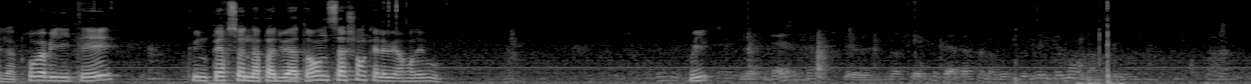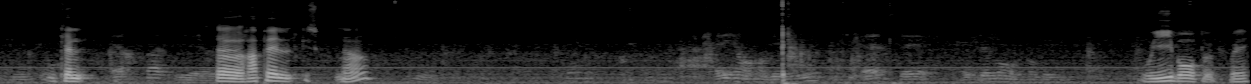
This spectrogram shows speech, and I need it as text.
C'est la probabilité qu'une personne n'a pas dû attendre, sachant qu'elle a eu un rendez-vous. Oui Ou qu'elle euh, rappelle. hein? Oui, bon, on peut. Oui.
